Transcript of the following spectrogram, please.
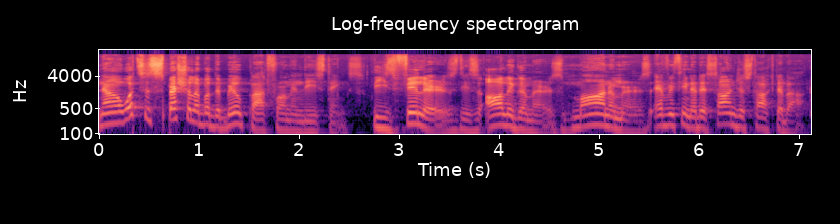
Now, what's special about the build platform in these things? These fillers, these oligomers, monomers, everything that Hassan just talked about,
